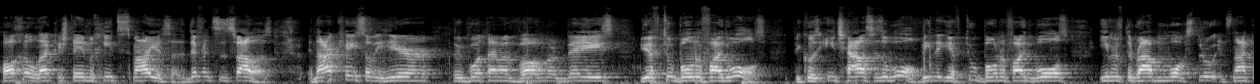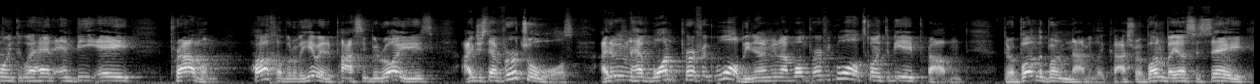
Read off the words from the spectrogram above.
The difference is as follows. In our case over here, we brought down a Vav or Bays, you have two bona fide walls. Because each house is a wall. Being that you have two bona fide walls, even if the Rabbin walks through, it's not going to go ahead and be a problem. But over here, at Pasi Biroyis, I just have virtual walls. I don't even have one perfect wall. But you don't even have one perfect wall, it's going to be a problem. The Rabban the Rabban Nami like Kash. Rabban Bayasa say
